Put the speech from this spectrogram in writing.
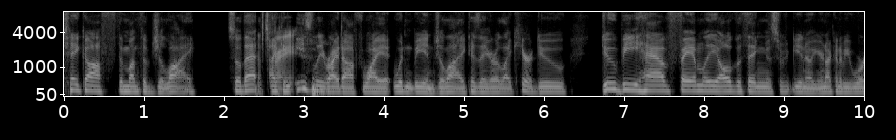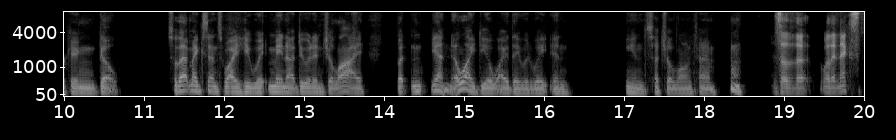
take off the month of July, so that That's I can easily write off why it wouldn't be in July because they are like, here, do do be have family, all the things. You know, you're not going to be working. Go. So that makes sense why he w- may not do it in July. But n- yeah, no idea why they would wait in in such a long time. Hmm. So the well, the next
